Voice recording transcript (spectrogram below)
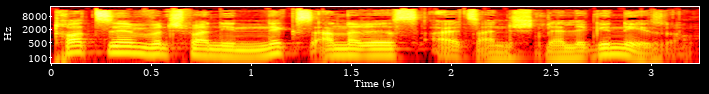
Trotzdem wünscht man ihm nichts anderes als eine schnelle Genesung.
